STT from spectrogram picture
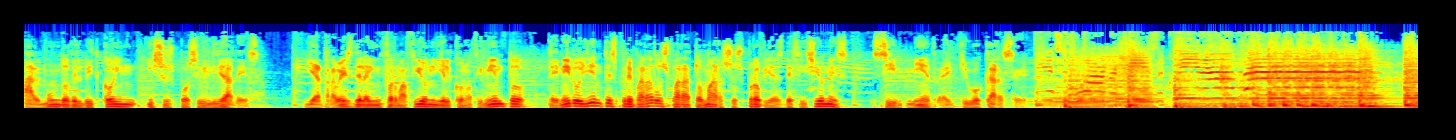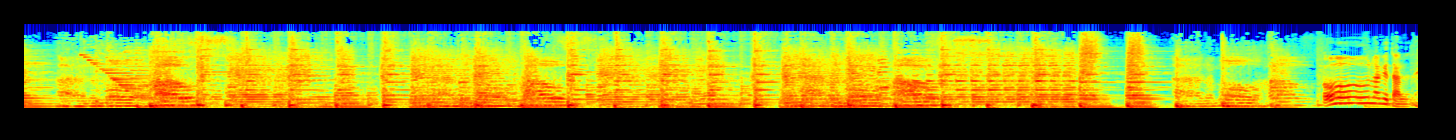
al mundo del Bitcoin y sus posibilidades, y a través de la información y el conocimiento, tener oyentes preparados para tomar sus propias decisiones sin miedo a equivocarse. ¿Qué tal?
